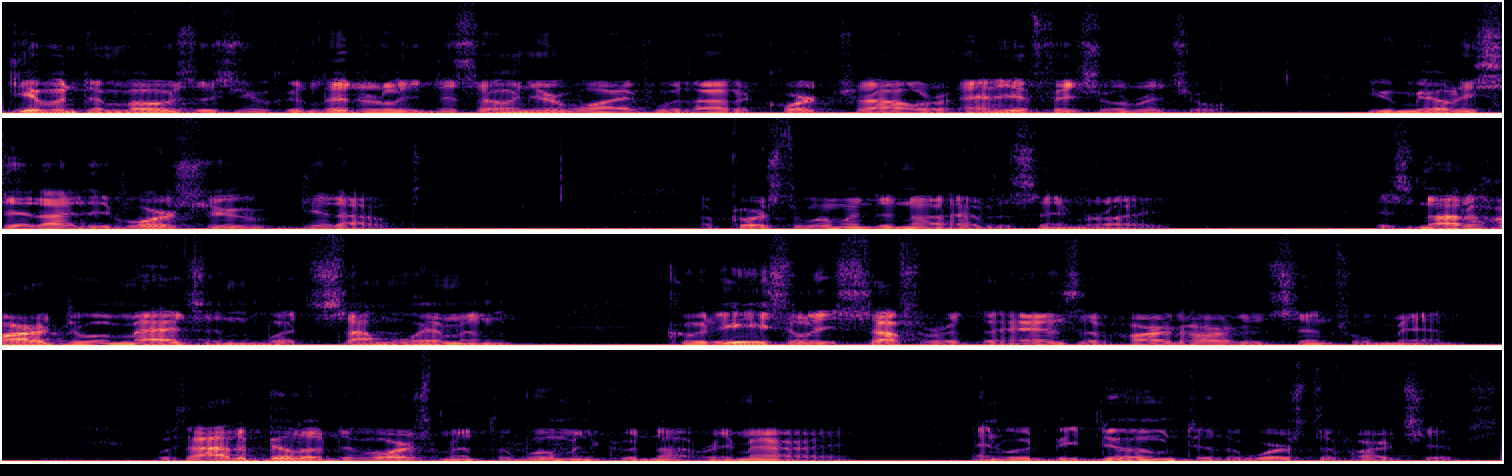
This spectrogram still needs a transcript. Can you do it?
given to Moses, you could literally disown your wife without a court trial or any official ritual. You merely said, I divorce you, get out. Of course, the woman did not have the same right. It's not hard to imagine what some women could easily suffer at the hands of hard hearted, sinful men. Without a bill of divorcement, the woman could not remarry and would be doomed to the worst of hardships.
